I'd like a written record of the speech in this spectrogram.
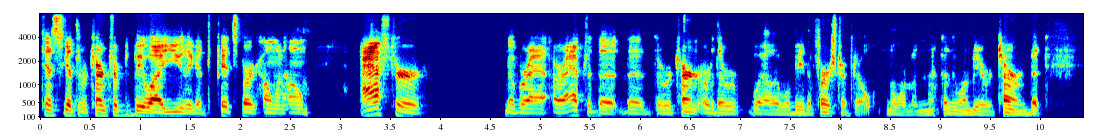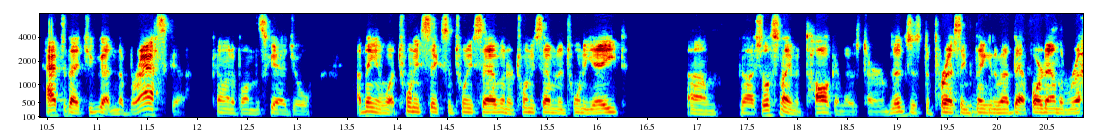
Tennessee got the return trip to BYU. They got the Pittsburgh home and home after Nebraska, or after the, the the return or the well, it will be the first trip to Norman because it won't be a return. But after that, you've got Nebraska coming up on the schedule. I think in what 26 and 27 or 27 and 28. Um, gosh, let's not even talk in those terms. That's just depressing thinking about that far down the road.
